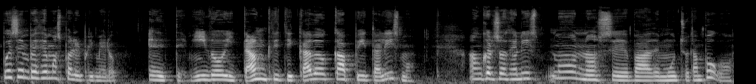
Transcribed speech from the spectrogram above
pues empecemos por el primero, el temido y tan criticado capitalismo, aunque el socialismo no se va de mucho tampoco.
